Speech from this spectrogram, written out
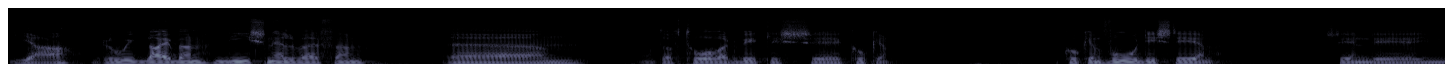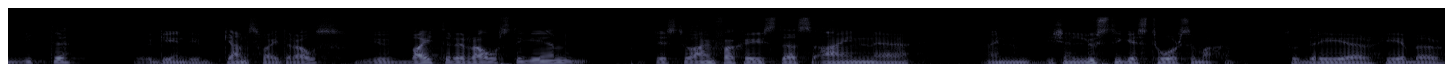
ja, ruhig bleiben, nie schnell werfen ähm, und auf Torwart wirklich äh, gucken. Gucken, wo die stehen. Stehen die in Mitte oder gehen die ganz weit raus? Je weiter raus die gehen, desto einfacher ist das, ein, äh, ein bisschen lustiges Tor zu machen. So Dreher, Heber,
